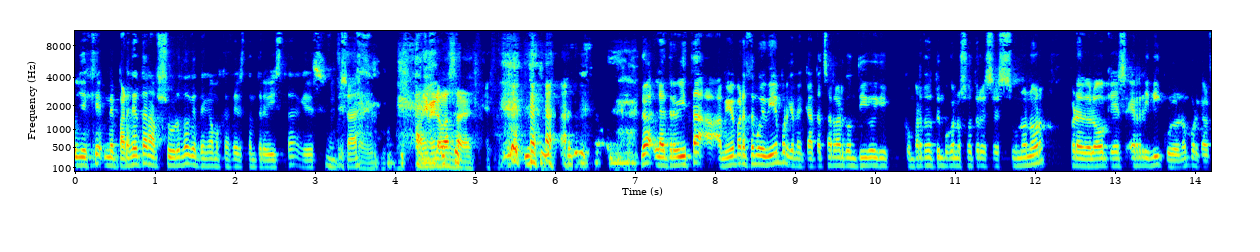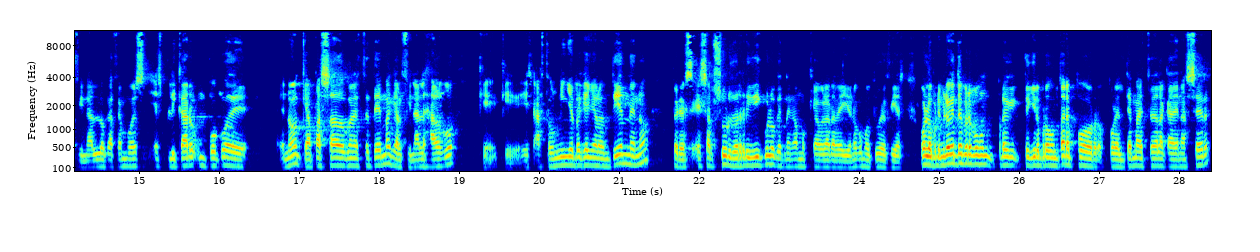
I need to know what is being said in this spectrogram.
Oye, es que me parece tan absurdo que tengamos que hacer esta entrevista, que es... O sea... a mí me lo vas a decir. no, la entrevista a mí me parece muy bien porque me encanta charlar contigo y que compartas tiempo con nosotros es un honor, pero de luego que es, es, ridículo, ¿no? Porque al final lo que hacemos es explicar un poco de, ¿no? ¿Qué ha pasado con este tema? Que al final es algo que, que hasta un niño pequeño lo entiende, ¿no? Pero es, es, absurdo, es ridículo que tengamos que hablar de ello, ¿no? Como tú decías. Bueno, lo primero que te, te quiero preguntar es por, por el tema este de la cadena SER,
